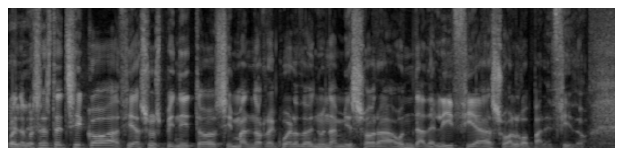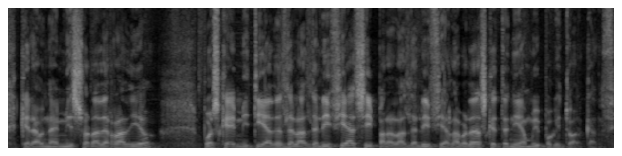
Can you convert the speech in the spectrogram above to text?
Bueno, el- pues este chico hacía sus pinitos, si mal no recuerdo, en una emisora Onda Delicias o algo parecido, que era una emisora de radio, pues que emitía desde las Delicias y para las Delicias. La verdad es que tenía muy poquito alcance.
